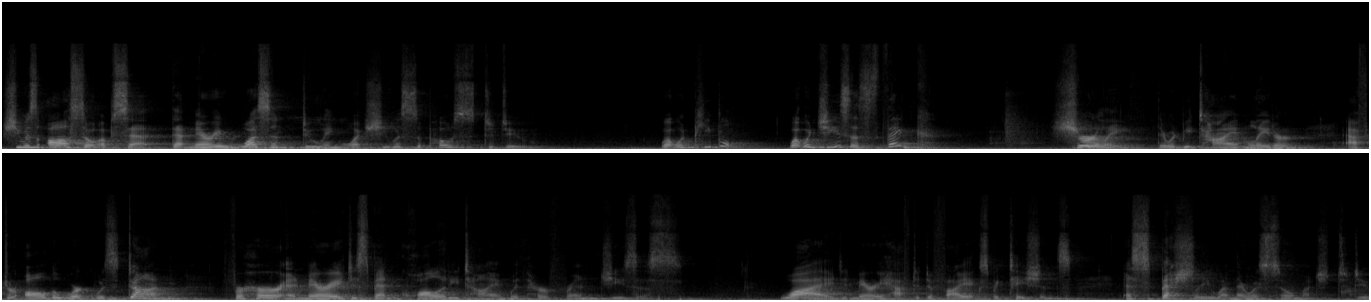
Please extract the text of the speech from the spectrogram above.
she was also upset that Mary wasn't doing what she was supposed to do. What would people, what would Jesus think? Surely there would be time later after all the work was done, for her and Mary to spend quality time with her friend Jesus. Why did Mary have to defy expectations especially when there was so much to do.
